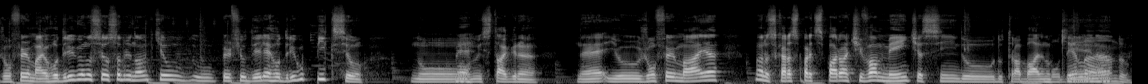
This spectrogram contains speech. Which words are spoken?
Jonfer Maia. O Rodrigo eu não sei o sobrenome, porque o, o perfil dele é Rodrigo Pixel no, É. no Instagram, né? E o João Fermaia, mano, os caras participaram ativamente, assim, do, do trabalho no Kena. modelando.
